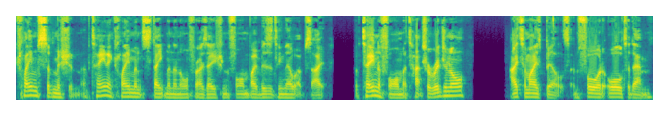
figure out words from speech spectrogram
claim submission. Obtain a claimant statement and authorization form by visiting their website. Obtain the form, attach original itemized bills, and forward all to them.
